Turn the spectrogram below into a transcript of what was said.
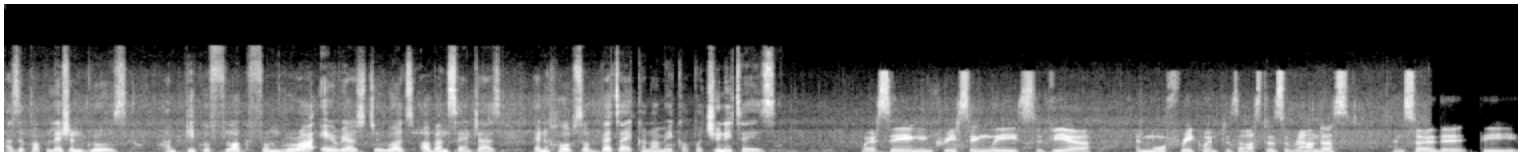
as the population grows and people flock from rural areas towards urban centers in hopes of better economic opportunities. We're seeing increasingly severe and more frequent disasters around us. And so the, the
